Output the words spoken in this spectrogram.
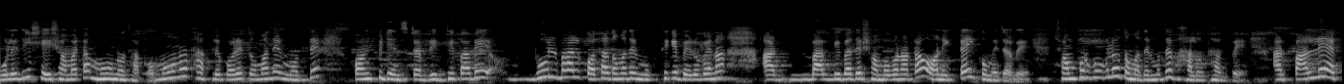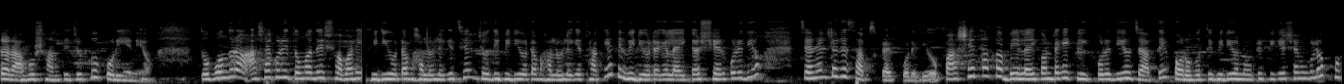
বলে দিই, সেই সময়টা মৌন থাকো। মৌন থাকলে পরে তোমাদের মধ্যে কনফিডেন্সটা বৃদ্ধি পাবে। ভুলভাল কথা তোমাদের মুখ থেকে বেরোবে না, আর বাদ বিবাদের সম্ভাবনাটাও অনেকটাই কমে যাবে। সম্পর্কগুলো তোমাদের মধ্যে ভালো থাকবে। আর পারলে একটা রাহু শান্তিযোগ্য করিয়ে নিও। তো বন্ধুরা, আশা করি তোমাদের সবারই ভিডিওটা ভালো লেগেছে। যদি ভিডিওটা ভালো লেগে থাকে, তো ভিডিওটাকে লাইক আর শেয়ার করে দিও। চ্যানেলটাকে সাবস্ক্রাইব করে দিও। পাশে থাকা বেল আইকনটাকে ক্লিক করে দিও যাতে পরবর্তী ভিডিও নোটিফিকেশানগুলো খুব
